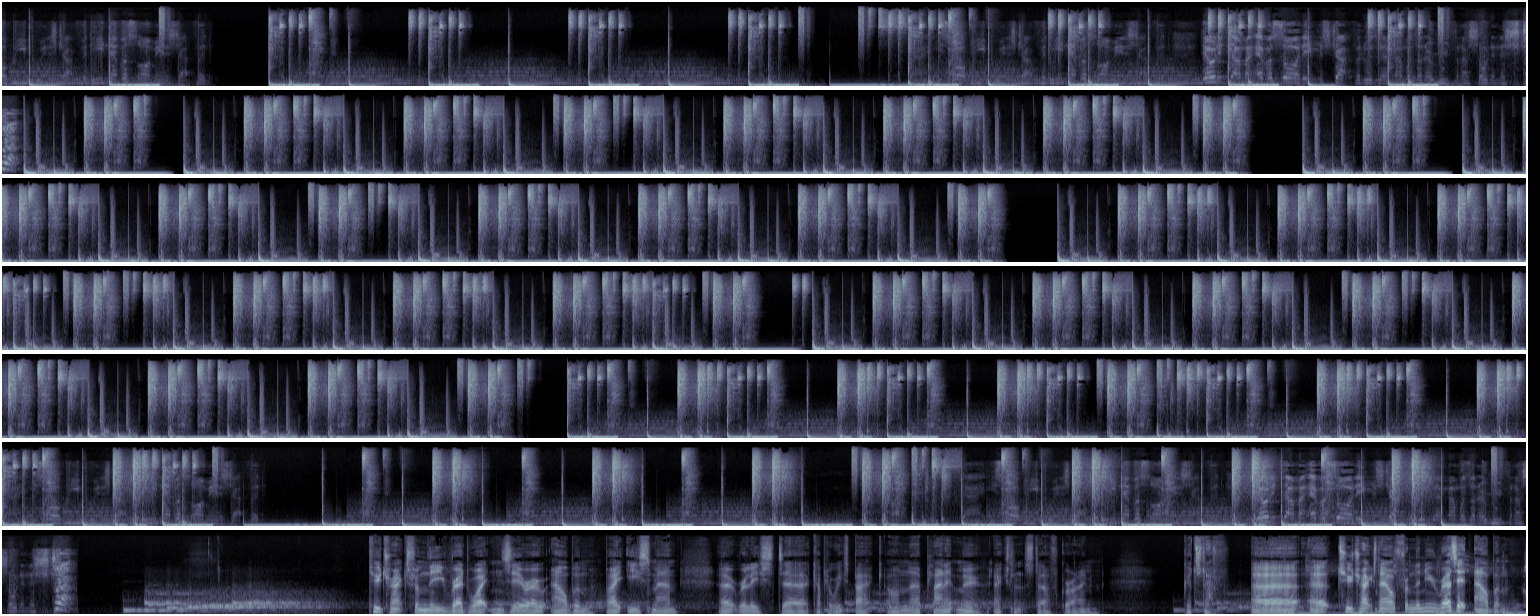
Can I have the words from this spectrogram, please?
He saw people in Stratford. He never saw me in Stratford. He saw people in Stratford. He never saw me in Stratford. The only time I ever saw him in Stratford was when man was on the roof and I showed him the strap. Two tracks from the Red, White, and Zero album by Eastman, uh, released uh, a couple of weeks back on uh, Planet Mu. Excellent stuff, grime. Good stuff. Uh, uh, two tracks now from the new Rezzett album.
